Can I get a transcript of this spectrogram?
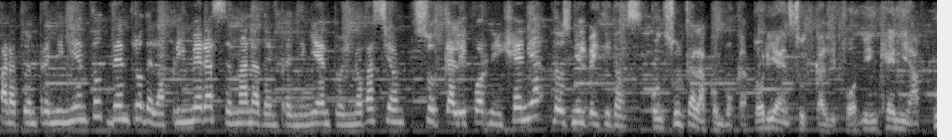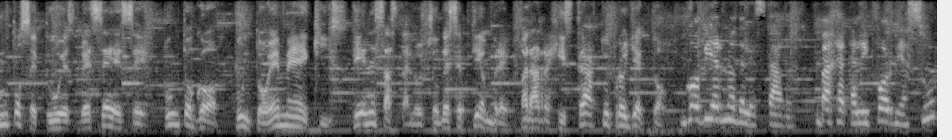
para tu emprendimiento dentro de la primera semana de emprendimiento e innovación Sud California Ingenia 2022. Consulta la convocatoria en sudcaliforniaingenia.ctusbcs.gov.mx. Tienes hasta el 8 de septiembre para registrar tu proyecto. Gobierno del Estado, Baja California Sur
